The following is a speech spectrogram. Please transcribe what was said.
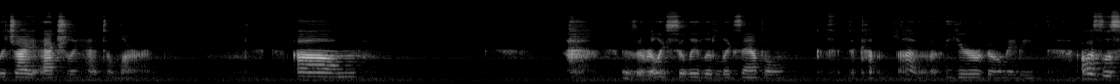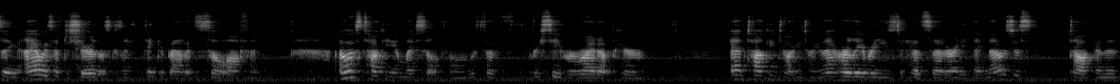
which I actually had to learn. Um, this is a really silly little example. A year ago, maybe, I was listening. I always have to share this because I think about it so often. I was talking on my cell phone with the receiver right up here and talking, talking, talking. I hardly ever used a headset or anything. And I was just talking, and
